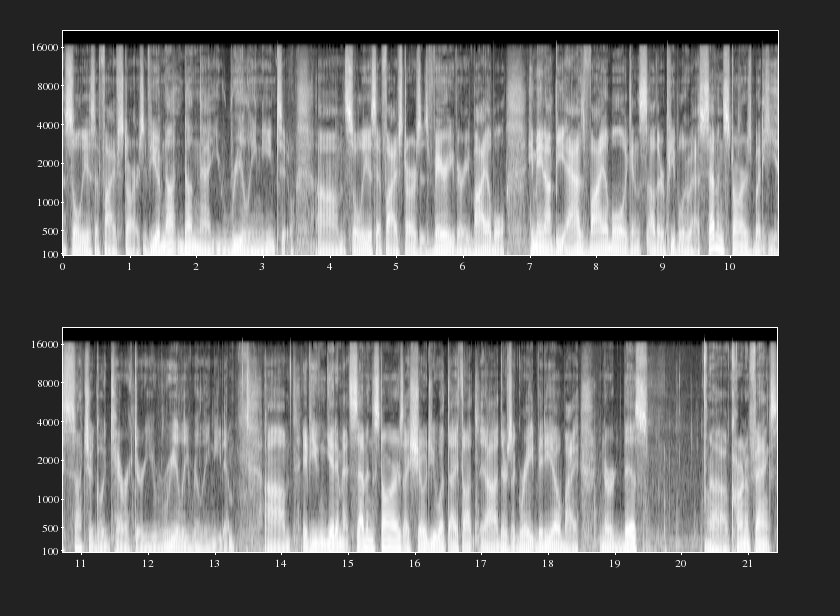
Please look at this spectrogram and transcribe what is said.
Soleus at five stars. If you have not done that, you really need to. Um, Soleus at five stars is very, very viable. He may not be as viable against other people who have seven stars, but he is such a good character. You really, really need him. Um, if you can get him at seven stars, I showed you what I thought. Uh, there's a great video by Nerd This uh, Carnifex,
